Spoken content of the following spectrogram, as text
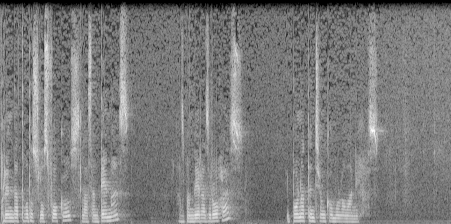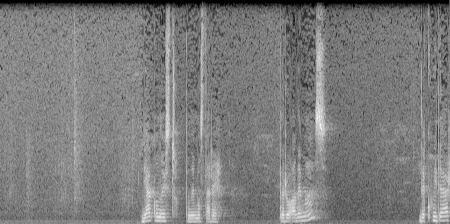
prenda todos los focos, las antenas, las banderas rojas y pon atención cómo lo manejas. Ya con esto tenemos tarea. Pero además de cuidar,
